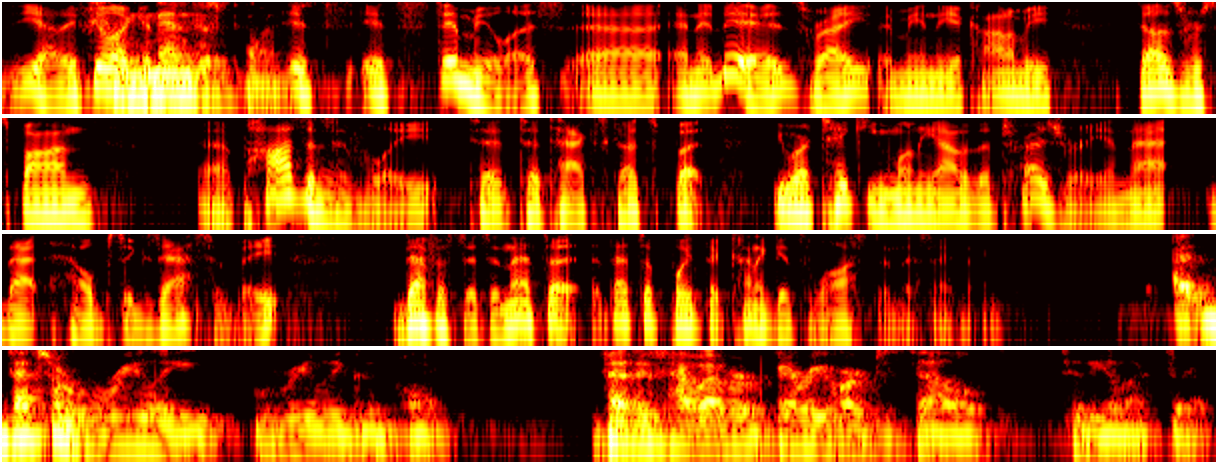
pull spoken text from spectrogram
yeah, they feel like it's, it's it's stimulus, uh, and it is right. I mean, the economy does respond uh, positively to, to tax cuts, but you are taking money out of the treasury, and that that helps exacerbate deficits, and that's a that's a point that kind of gets lost in this, I think. Uh, that's a really really good point. That is, however, very hard to sell to the electorate.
